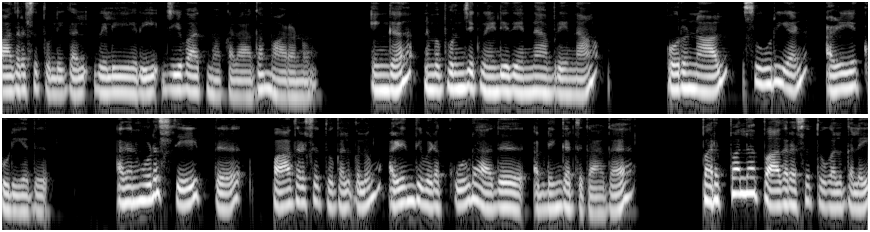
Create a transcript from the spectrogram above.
பாதரச துளிகள் வெளியேறி ஜீவாத்மாக்களாக மாறணும்? இங்க நம்ம புரிஞ்சிக்க வேண்டியது என்ன அப்படின்னா ஒரு நாள் சூரியன் அழியக்கூடியது. அதனோட சேர்த்து பாதரச துகள்களும் அழிந்துவிடக்கூடாது அப்படிங்கிறதுக்காக பற்பல பாதரச துகள்களை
